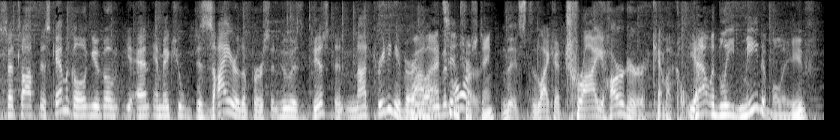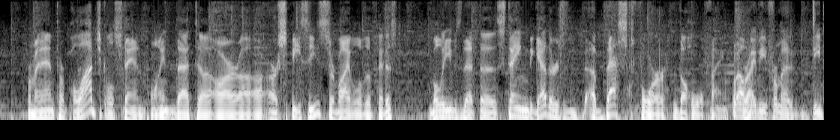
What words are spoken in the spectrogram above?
sets off this chemical, and you go, and it makes you desire the person who is distant and not treating you very wow, well. that's even more. interesting. It's like a try harder chemical. That would lead me to believe, from an anthropological standpoint, that uh, our uh, our species, survival of the fittest, believes that the staying together is uh, best for the whole thing. Well, maybe from a deep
